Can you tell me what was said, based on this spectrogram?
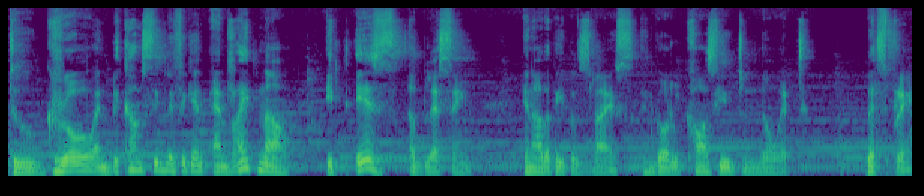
to grow and become significant. And right now, it is a blessing in other people's lives, and God will cause you to know it. Let's pray.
